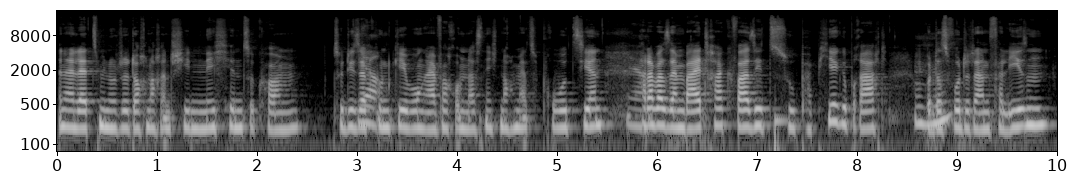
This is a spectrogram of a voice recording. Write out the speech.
in der letzten Minute doch noch entschieden, nicht hinzukommen zu dieser Ja. Kundgebung, einfach um das nicht noch mehr zu provozieren. Ja. Hat aber seinen Beitrag quasi zu Papier gebracht Mhm. und das wurde dann verlesen.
